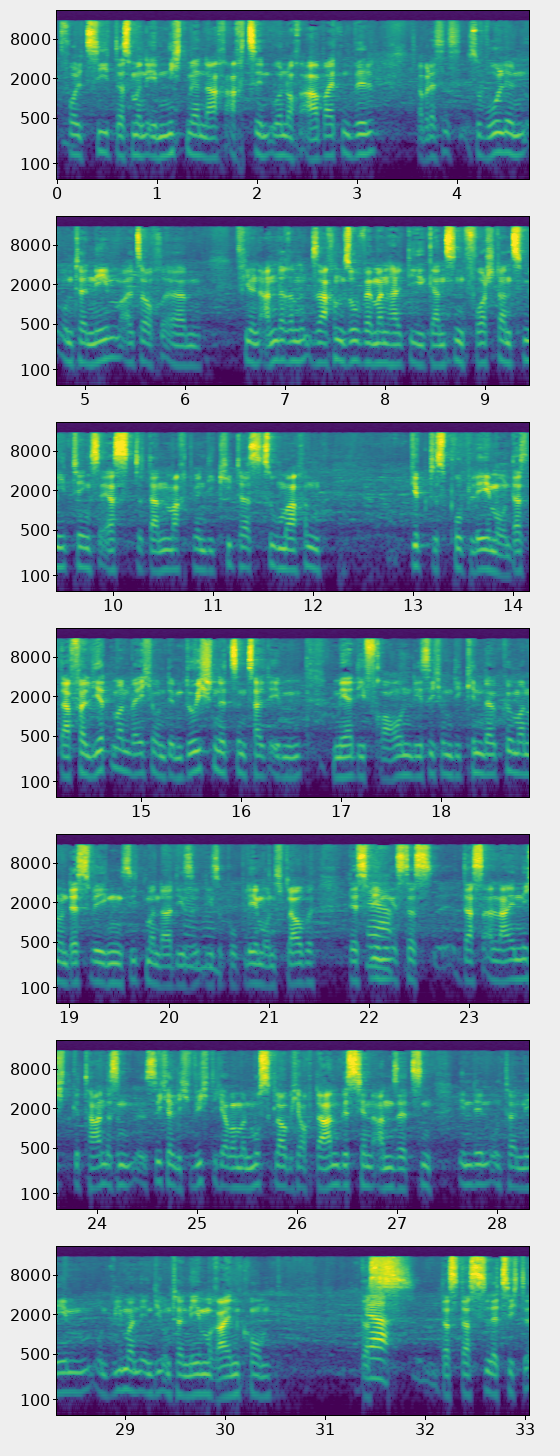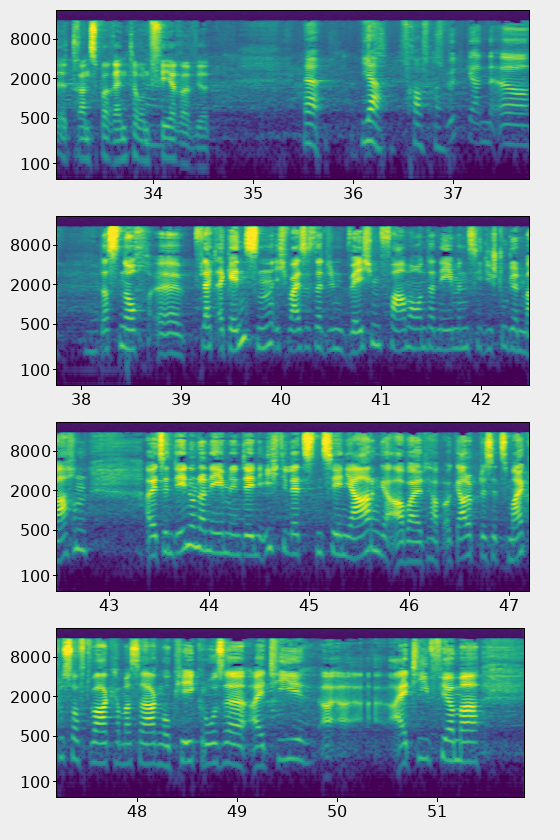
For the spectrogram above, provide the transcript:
vollzieht, dass man eben nicht mehr nach 18 Uhr noch arbeiten will. Aber das ist sowohl in Unternehmen als auch ähm, vielen anderen Sachen so, wenn man halt die ganzen Vorstandsmeetings erst dann macht, wenn die Kitas zumachen, gibt es Probleme und das, da verliert man welche und im Durchschnitt sind es halt eben mehr die Frauen, die sich um die Kinder kümmern und deswegen sieht man da diese, mhm. diese Probleme und ich glaube, deswegen ja. ist das, das allein nicht getan. Das ist sicherlich wichtig, aber man muss, glaube ich, auch da ein bisschen ansetzen in den Unternehmen und wie man in die Unternehmen reinkommt, dass, ja. dass das letztlich äh, transparenter und fairer wird. Ja, ja, Frau Frank. Ich würde gerne äh, das noch äh, vielleicht ergänzen. Ich weiß jetzt nicht, in welchem Pharmaunternehmen Sie die Studien machen. Aber jetzt in den Unternehmen, in denen ich die letzten zehn Jahre gearbeitet habe, egal ob das jetzt Microsoft war, kann man sagen, okay, große IT-Firma, äh, IT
